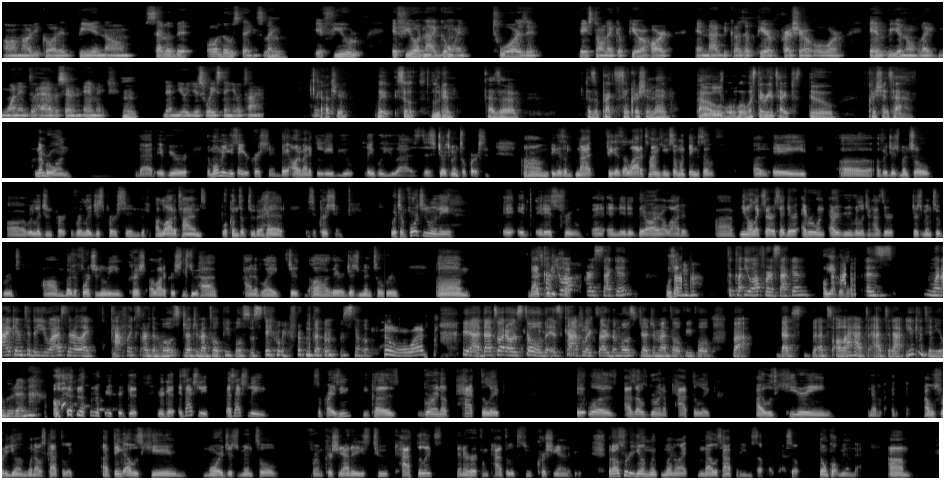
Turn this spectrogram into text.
um, how do you call it? Being, um, celibate, all those things. Like mm. if you, if you're not going towards it based on like a pure heart and not because of peer pressure or and you know, like wanting to have a certain image, mm. then you're just wasting your time. Gotcha. Wait, so Ludem, as a as a practicing Christian man, how, mm-hmm. what, what stereotypes do Christians have? Number one, that if you're the moment you say you're Christian, they automatically label you label you as this judgmental person, um, because of not because a lot of times when someone thinks of of a uh, of a judgmental uh, religion per- religious person, a lot of times what comes up to their head is a Christian, which unfortunately it, it, it is true, and, it, there are a lot of uh, you know, like Sarah said, there everyone every religion has their judgmental groups, um, but unfortunately, Christ, a lot of Christians do have kind of like just uh, their judgmental group. Um, that's to cut pretty. you off for a second. Was that um, to cut you off for a second? Oh yeah, because when I came to the U.S., they're like, Catholics are the most judgmental people, so stay away from them. So what? Yeah, that's what I was told is Catholics are the most judgmental people. But that's that's all I had to add to that. You continue, Luden. Oh no, no, you're good. You're good. It's actually that's actually surprising because growing up Catholic, it was as I was growing up Catholic, I was hearing, and I was pretty young when I was Catholic. I think I was hearing more judgmental from Christianities to Catholics than I heard from Catholics to Christianity. But I was pretty young when, when like when that was happening and stuff like that. So don't quote me on that. Um,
